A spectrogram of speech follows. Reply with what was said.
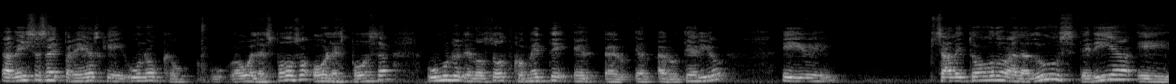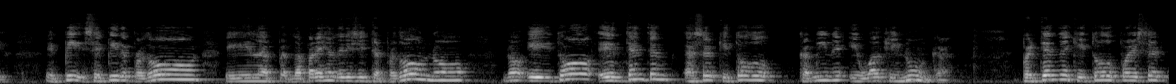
a veces hay parejas que uno, o el esposo o la esposa, uno de los dos comete el, adulterio y sale todo a la luz de día y, se pide perdón y la, pareja le dice te perdono, no, y todo, intenten hacer que todo camine igual que nunca. Pretenden que todo puede ser,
